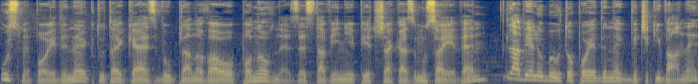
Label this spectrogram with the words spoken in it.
Ósmy pojedynek, tutaj KSW planowało ponowne zestawienie Pietrzaka z Musajewem. Dla wielu był to pojedynek wyczekiwany,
